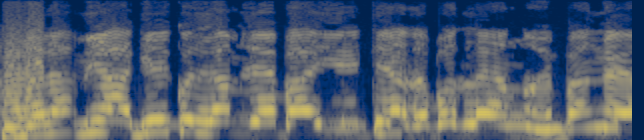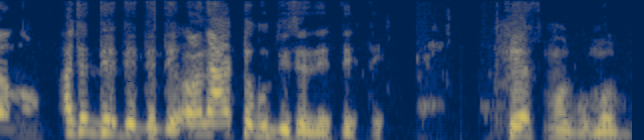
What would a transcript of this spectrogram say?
তোমার আমি আগে করলাম যে ভাই এটা বদলে আনো আচ্ছা দে দে দে দে অনেক একটা বুদ্ধি দে দে দে। শেষ মরবো মরবো।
